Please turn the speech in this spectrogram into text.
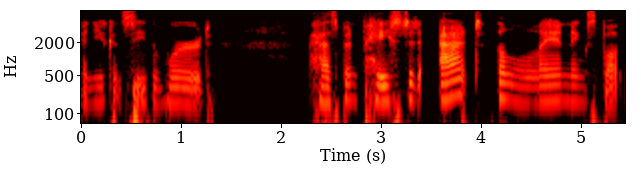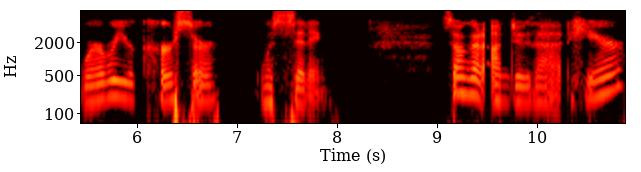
and you can see the word has been pasted at the landing spot, wherever your cursor was sitting. So I'm going to undo that here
